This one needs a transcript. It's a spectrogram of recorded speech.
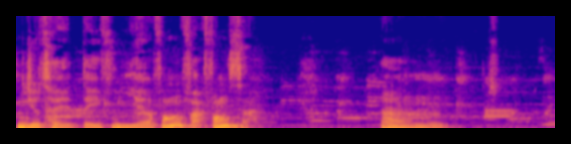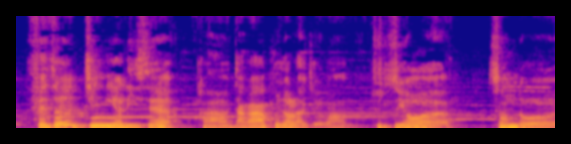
研究出对付伊个方法方式，嗯，反正今年个联赛啊，大家看到了，就讲最主要个争夺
